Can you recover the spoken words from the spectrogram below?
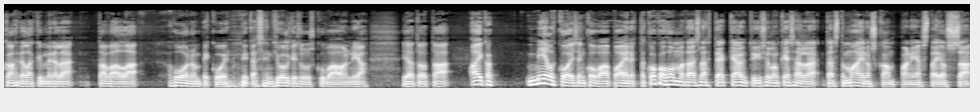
20 tavalla huonompi kuin mitä sen julkisuuskuva on. Ja, ja tota, aika melkoisen kovaa painetta. Koko homma taisi lähteä käyntiin silloin kesällä tästä mainoskampanjasta, jossa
